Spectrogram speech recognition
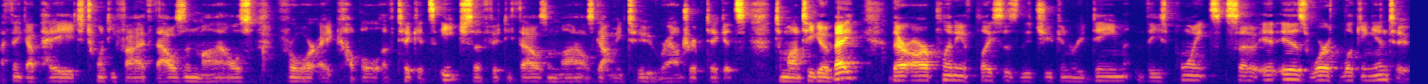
I think I paid 25,000 miles for a couple of tickets each. So 50,000 miles got me two round trip tickets to Montego Bay. There are plenty of places that you can redeem these points. So it is worth looking into.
